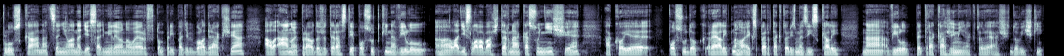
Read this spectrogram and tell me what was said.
Pluska nacenila na 10 miliónov eur, v tom prípade by bola drahšia, ale áno, je pravda, že teraz tie posudky na vilu Ladislava Bašternáka sú nižšie, ako je posudok realitného experta, ktorý sme získali na vilu Petra Kažimíra, ktoré až do výšky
